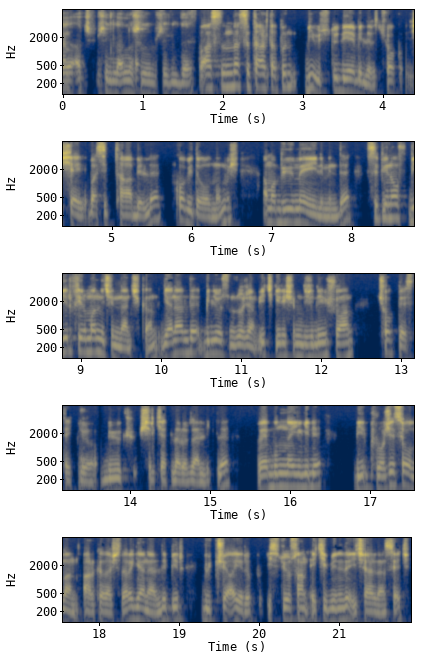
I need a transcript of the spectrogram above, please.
e, açık bir şekilde anlaşılır bir şekilde. Aslında startup'ın bir üstü diyebiliriz. Çok şey basit tabirle. Covid'de olmamış ama büyüme eğiliminde. Spin-off bir firmanın içinden çıkan. Genelde biliyorsunuz hocam iç girişimciliği şu an çok destekliyor büyük şirketler özellikle ve bununla ilgili bir projesi olan arkadaşlara genelde bir bütçe ayırıp istiyorsan ekibini de içeriden seç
